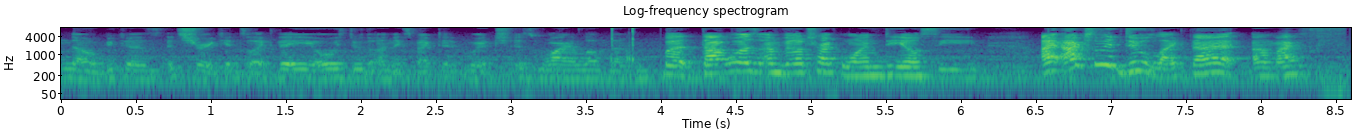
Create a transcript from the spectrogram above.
no, because it's Stray Kids. Like they always do the unexpected, which is why I love them. But that was Unveil Track One DLC. I actually do like that. Um, I've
